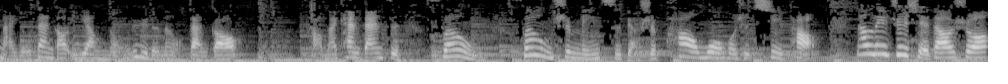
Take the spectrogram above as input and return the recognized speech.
奶油蛋糕一样浓郁的那种蛋糕。好，我们来看单字 foam。foam 是名词，表示泡沫或是气泡。那例句写到说，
